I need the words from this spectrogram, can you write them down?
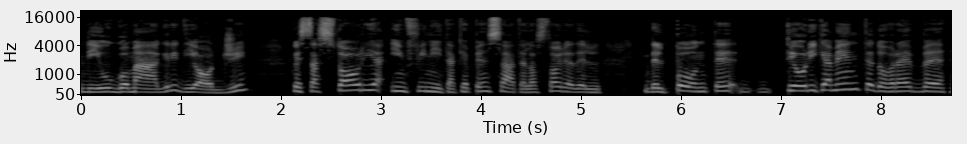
di Ugo Magri di oggi questa storia infinita che pensate la storia del, del ponte teoricamente dovrebbe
